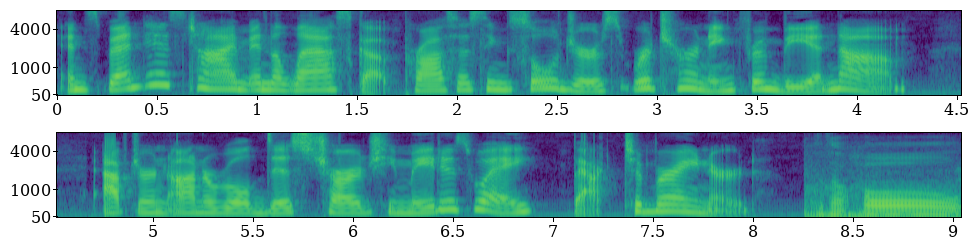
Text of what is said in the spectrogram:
and spent his time in Alaska processing soldiers returning from Vietnam. After an honorable discharge, he made his way back to Brainerd. The whole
